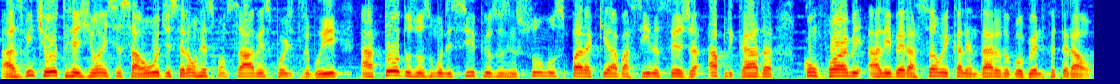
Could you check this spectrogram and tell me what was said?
As 28 regiões de saúde serão responsáveis por distribuir a todos os municípios os insumos para que a vacina seja aplicada conforme a liberação e calendário do governo federal.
